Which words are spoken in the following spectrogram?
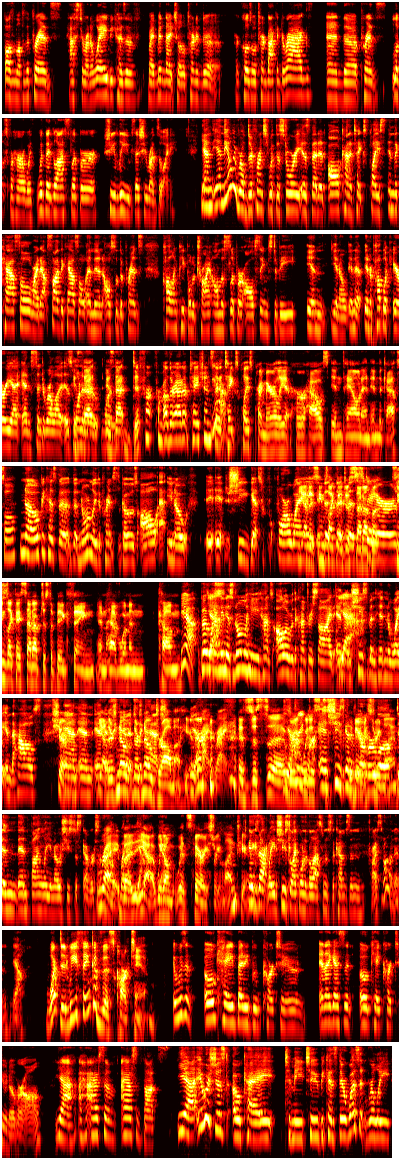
falls in love with the prince, has to run away because of by midnight she'll turn into her clothes will turn back into rags, and the prince looks for her with with a glass slipper. She leaves as she runs away. Yeah, and, and the only real difference with the story is that it all kind of takes place in the castle, right outside the castle, and then also the prince calling people to try on the slipper all seems to be in you know in a in a public area, and Cinderella is, Is one that of the one. is that different from other adaptations? That it takes place primarily at her house in town and in the castle? No, because the, the normally the prince goes all you know. It, it she gets f- far away. Yeah, it seems the- like they just the set up. A, seems like they set up just a big thing and have women come. Yeah, but what I mean is normally he hunts all over the countryside, and, Yeah. and she's been hidden away in the house. Sure. and and, and yeah. There's no there's the no catch. drama here. Yeah. Right, right. It's just uh, Yeah. we, we just and she's going to be overlooked, and then finally, you know, she's discovered. Somehow. right, Whatever. but yeah, we don't. It's very streamlined here. exactly. And she's like one of the last ones that comes and tries it on, and yeah, What did we think of this cartoon? It was an okay Betty Boop cartoon, and I guess an okay cartoon overall. Yeah, I I have some I have some thoughts. yeah, it was just okay to me too because there wasn't really,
